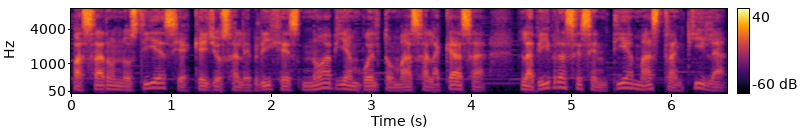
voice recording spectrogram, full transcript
Pasaron los días y aquellos alebrijes no habían vuelto más a la casa, la vibra se sentía más tranquila,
